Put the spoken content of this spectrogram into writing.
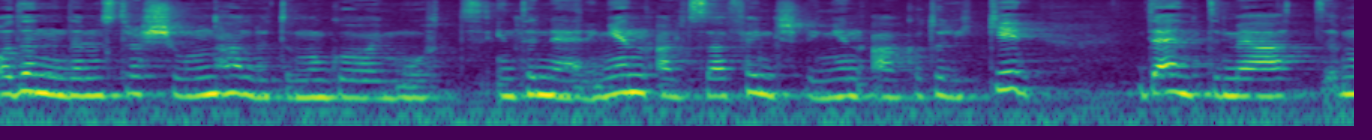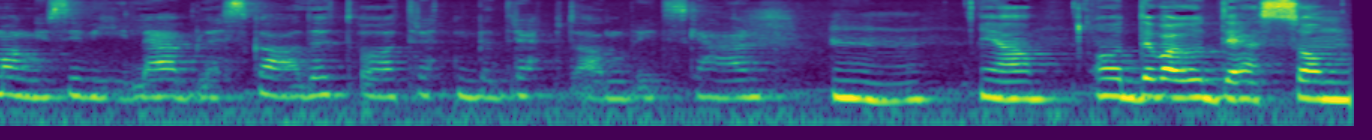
Og denne demonstrasjonen handlet om å gå imot interneringen, altså fengslingen av katolikker. Det endte med at mange sivile ble skadet, og 13 ble drept av den britiske hæren. Mm, ja, og det var jo det som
